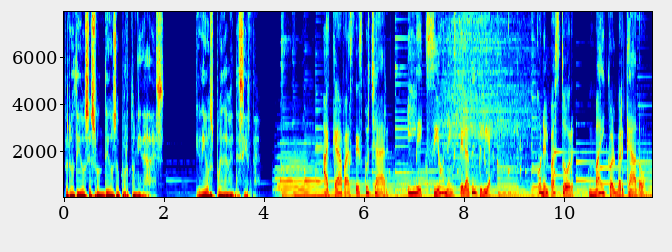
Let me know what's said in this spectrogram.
pero Dios es un Dios de oportunidades. Que Dios pueda bendecirte. Acabas de escuchar Lecciones de la Biblia con el pastor Michael Mercado.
